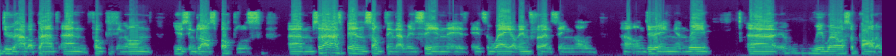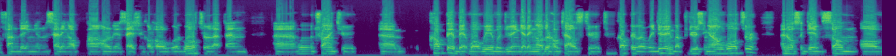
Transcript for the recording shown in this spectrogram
do have a plant and focusing on using glass bottles. Um, so that has been something that we've seen. Is, it's a way of influencing on on doing. And we uh, we were also part of funding and setting up an organization called Whole World Water that then uh, we were trying to um, copy a bit what we were doing, getting other hotels to, to copy what we're doing by producing our own water and also give some of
